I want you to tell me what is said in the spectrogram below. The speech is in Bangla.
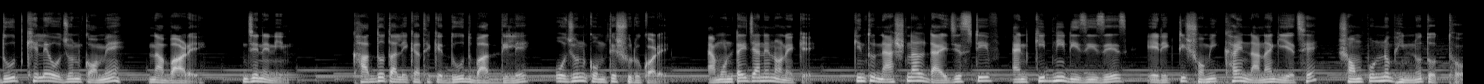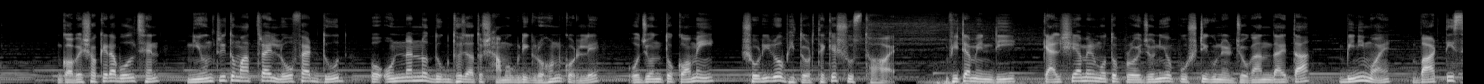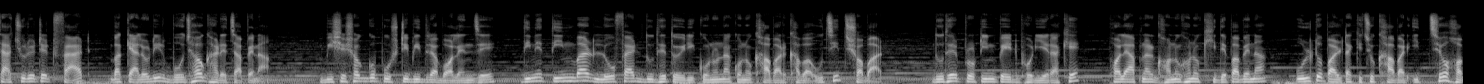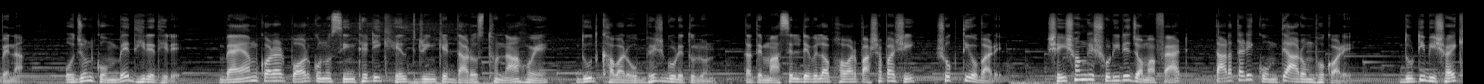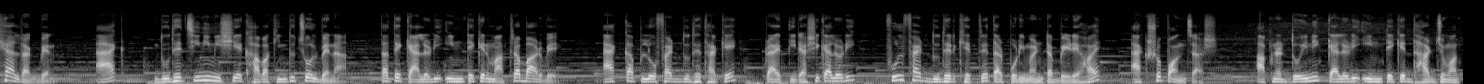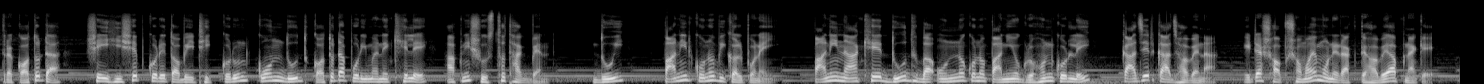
দুধ খেলে ওজন কমে না বাড়ে? জেনে নিন। খাদ্য তালিকা থেকে দুধ বাদ দিলে ওজন কমতে শুরু করে। এমনটাই জানেন অনেকে। কিন্তু national digestive and kidney diseases এর একটি সমীক্ষায় নানা গিয়েছে সম্পূর্ণ ভিন্ন তথ্য। গবেষকেরা বলছেন, নিয়ন্ত্রিত মাত্রায় লো ফ্যাট দুধ ও অন্যান্য দুগ্ধজাত সামগ্রী গ্রহণ করলে ওজন তো কমেই, শরীরও ভিতর থেকে সুস্থ হয়। ভিটামিন ডি, ক্যালসিয়ামের মতো প্রয়োজনীয় পুষ্টিগুণের যোগান দেয় তা বিনিময়ে বাড়তি স্যাচুরেটেড ফ্যাট বা ক্যালোরির বোঝাও ঘাড়ে চাপে না। বিশেষজ্ঞ পুষ্টিবিদরা বলেন যে, দিনে তিনবার লো ফ্যাট দুধে তৈরি কোনো না কোনো খাবার খাওয়া উচিত সবার। দুধের প্রোটিন পেট ভরিয়ে রাখে, ফলে আপনার ঘন ঘন খিদে পাবে না, উল্টো পাল্টা কিছু খাবার ইচ্ছেও হবে না। ওজন কমবে ধীরে ধীরে। ব্যায়াম করার পর কোনো সিনথেটিক হেলথ ড্রিঙ্কের দ্বারস্থ না হয়ে দুধ খাওয়ার অভ্যেস গড়ে তুলুন। তাতে মাসেল ডেভেলপ হওয়ার পাশাপাশি শক্তিও বাড়ে। সেই সঙ্গে শরীরে জমা ফ্যাট তাড়াতাড়ি কমতে আরম্ভ করে। দুটি বিষয়ে খেয়াল রাখবেন। এক, দুধে চিনি মিশিয়ে খাওয়া কিন্তু চলবে না। তাতে ক্যালোরি ইনটেকের মাত্রা বাড়বে। এক কাপ লো ফ্যাট দুধে থাকে প্রায় তিরাশি ক্যালোরি, ফুল ফ্যাট দুধের ক্ষেত্রে তার পরিমাণটা বেড়ে হয় একশো পঞ্চাশ। আপনার দৈনিক ক্যালোরি ইনটেকের ধার্য মাত্রা কতটা, সেই হিসেব করে তবেই ঠিক করুন কোন দুধ কতটা পরিমাণে খেলে আপনি সুস্থ থাকবেন। দুই, পানির কোনো বিকল্প নেই। পানি না খেয়ে দুধ বা অন্য কোনো পানীয় গ্রহণ করলেই কাজের কাজ হবে না। এটা সবসময় মনে রাখতে হবে আপনাকে।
